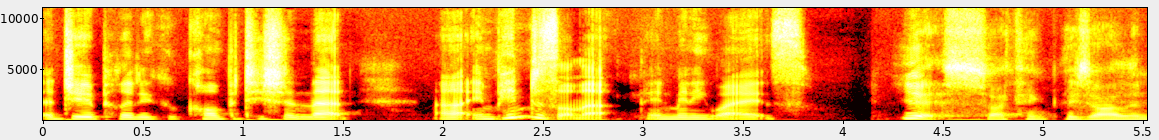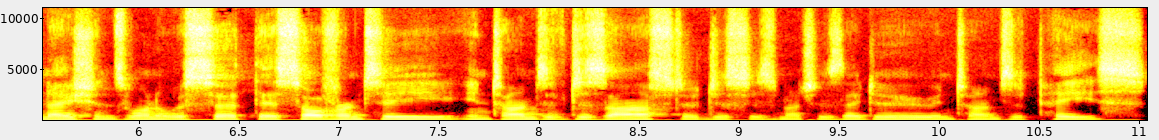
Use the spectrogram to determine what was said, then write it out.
a geopolitical competition that uh, impinges on that in many ways. Yes, I think these island nations want to assert their sovereignty in times of disaster just as much as they do in times of peace.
